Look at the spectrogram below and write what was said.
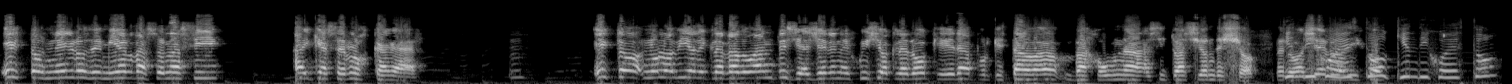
estos negros de mierda son así, hay que hacerlos cagar. Esto no lo había declarado antes y ayer en el juicio aclaró que era porque estaba bajo una situación de shock. Pero ¿Quién dijo esto? ¿Quién dijo esto?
